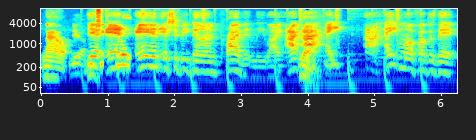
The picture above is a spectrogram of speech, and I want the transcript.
Now, Yeah. Yeah, and me? and it should be done privately. Like I, Yeah. I hate I hate motherfuckers that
